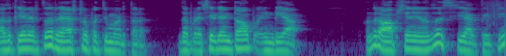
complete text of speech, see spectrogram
ಅದಕ್ಕೆ ಏನಿರ್ತದೆ? ರಾಷ್ಟ್ರಪತಿ ಮಾಡ್ತಾರೆ. The president of India. ಅಂದರೆ ಆಪ್ಷನ್ ಏನದ ಸಿ ಆಗ್ತೈತಿ.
